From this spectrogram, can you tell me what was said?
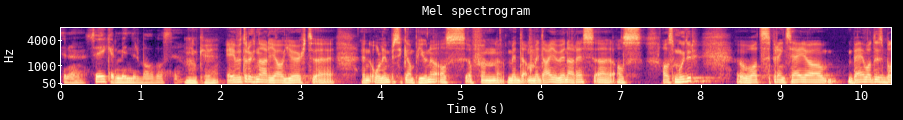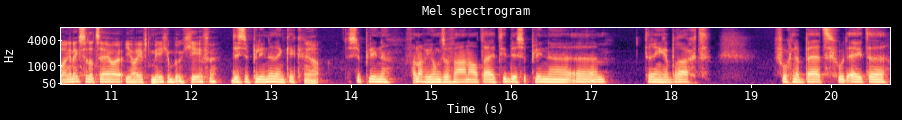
Minder, zeker minder balvast. Ja. Oké. Even terug naar jouw jeugd. Uh, een Olympische kampioene als, of een meda medaillewinnares uh, als, als moeder. Wat brengt zij jou bij? Wat is het belangrijkste dat zij jou heeft meegegeven? Discipline, denk ik. Ja. Discipline. Vanaf jongs af aan altijd die discipline uh, erin gebracht. Vroeg naar bed, goed eten.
